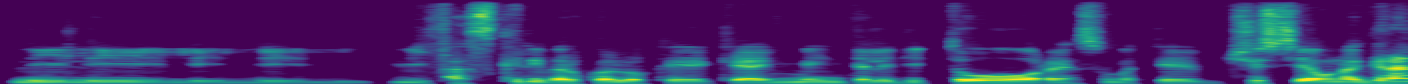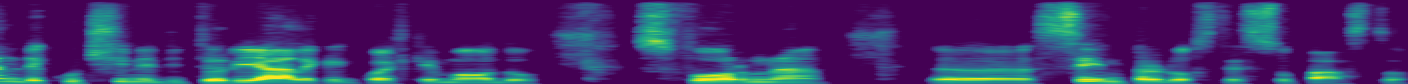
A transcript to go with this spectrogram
li, li, li fa scrivere quello che, che, ha in mente l'editore, insomma che ci sia una grande cucina editoriale che in qualche modo sforna eh, sempre lo stesso pasto.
